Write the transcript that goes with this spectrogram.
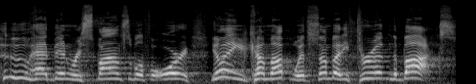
who had been responsible for ordering. The only thing you come up with, somebody threw it in the box.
